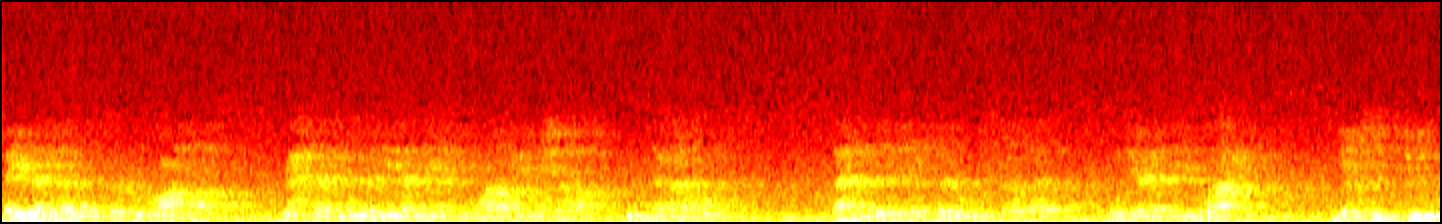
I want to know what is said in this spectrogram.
فإذا كانت أسرته عشرة يحتاجون إلى مئة مرة في الشهر ثمنه فهل تتكفل أسرة مجاهد واحد؟ يصد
